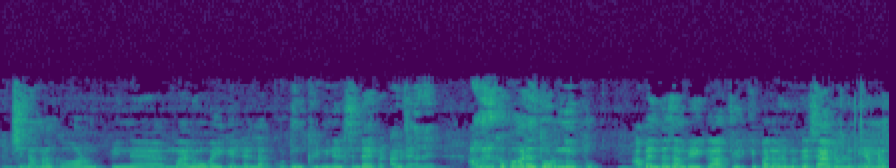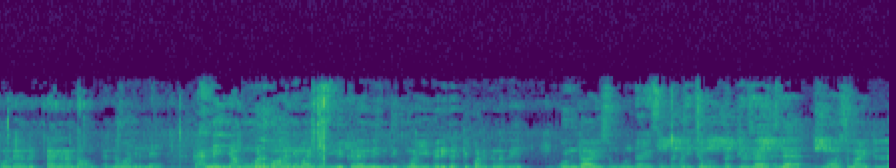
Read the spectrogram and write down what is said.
പക്ഷെ നമ്മളെക്കാളും പിന്നെ മനോവൈകല്യമുള്ള കൊടും ക്രിമിനൽസ് ഉണ്ടായി അവിടെ. അവരൊക്കെ പാടാൻ തുറന്നു വിട്ടു. അപ്പൊ എന്താ സംഭവിക്കുക? ചുരുക്കി പറഞ്ഞ ഒരു മൃഗശാലയുടെ ഉള്ളിൽ നമ്മളെ കൊണ്ടുപോയി ഇട്ട എങ്ങനെ ഉണ്ടാവും. എന്ന മാതിരില്ലേ കാരണം നമ്മൾ മാന്യമായിട്ട് ജീവിക്കണമെന്ന് ചിന്തിക്കുമ്പോൾ ഇവർ കെട്ടിപ്പടുക്കുന്നത് ഗുണ്ടായുസും ഗുണ്ടായുസും മറ്റും മറ്റുള്ള അല്ലെ മോശമായിട്ടുള്ള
